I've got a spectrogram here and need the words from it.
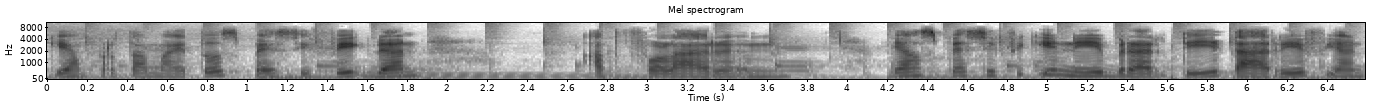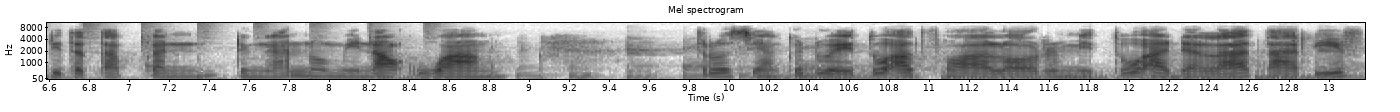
Yang pertama itu spesifik dan ad valorem. Yang spesifik ini berarti tarif yang ditetapkan dengan nominal uang. Terus yang kedua itu ad valorem itu adalah tarif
